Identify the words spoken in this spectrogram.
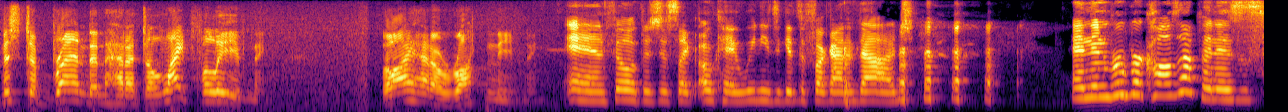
Mr. Brandon had a delightful evening. Well, I had a rotten evening. And Philip is just like, okay, we need to get the fuck out of Dodge. and then Rupert calls up and is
